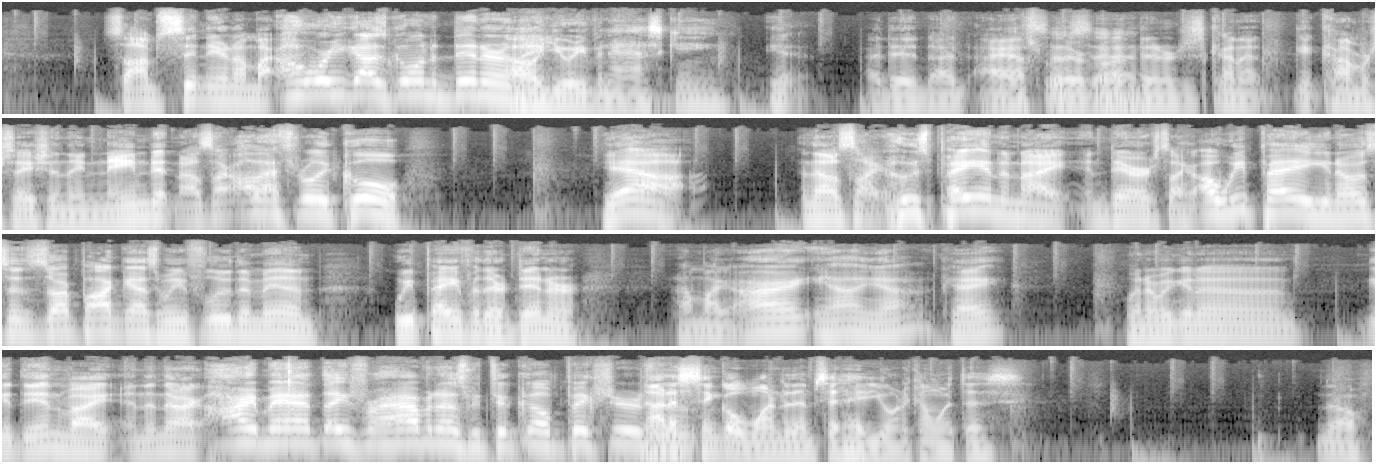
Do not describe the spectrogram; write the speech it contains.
So I'm sitting here and I'm like, oh, where are you guys going to dinner? And Oh, they- you were even asking. yeah, I did. I, I asked so where they were going to dinner, just kind of get conversation. They named it, and I was like, "Oh, that's really cool." Yeah, and I was like, "Who's paying tonight?" And Derrick's like, "Oh, we pay. You know, since it's our podcast and we flew them in, we pay for their dinner." And I'm like, "All right, yeah, yeah, okay. When are we gonna get the invite?" And then they're like, "All right, man, thanks for having us. We took a couple pictures." Not a and- single one of them said, "Hey, do you want to come with us?" no,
